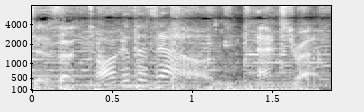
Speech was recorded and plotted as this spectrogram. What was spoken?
This is a Talk of the Town Extra.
